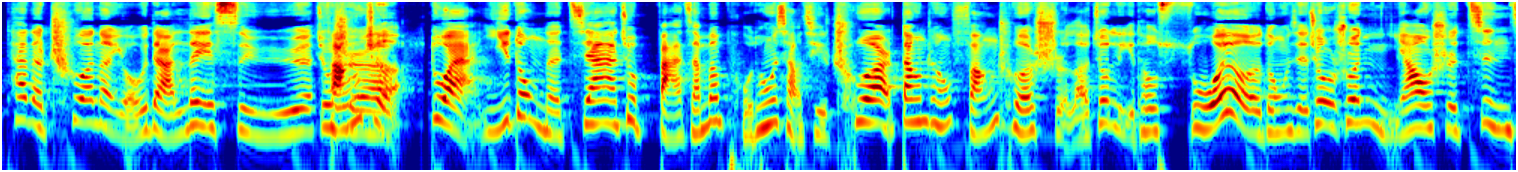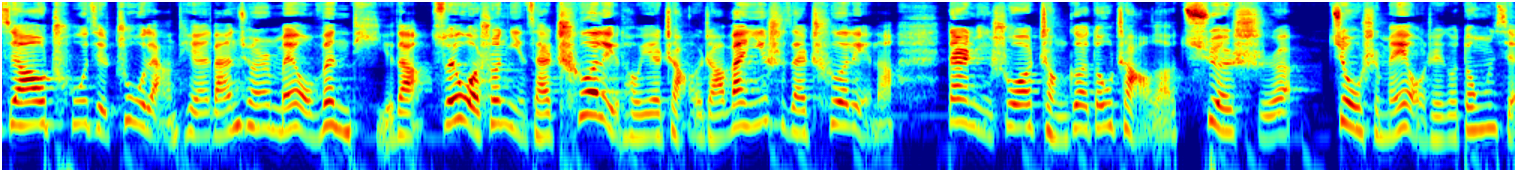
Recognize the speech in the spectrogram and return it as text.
他的车呢有一点类似于就是对移动的家，就把咱们普通小汽车当成房车使了，就里头所有的东西，就是说你要是近郊出去住两天，完全是没有问题的。所以我说你在车里头也找一找，万一是在车里呢？但是你说整个都找了，确实。就是没有这个东西，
